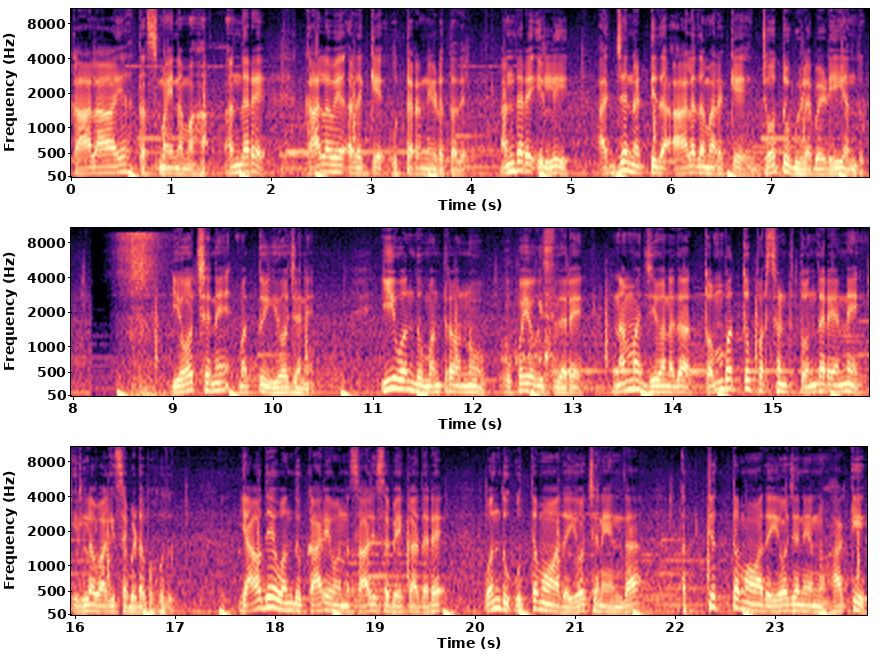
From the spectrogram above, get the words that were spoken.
ಕಾಲಾಯ ತಸ್ಮೈ ನಮಃ. ಅಂದರೆ ಕಾಲವೇ ಅದಕ್ಕೆ ಉತ್ತರ ನೀಡುತ್ತದೆ. ಅಂದರೆ ಇಲ್ಲಿ ಅಜ್ಜ ನಟ್ಟಿದ ಆಲದ ಮರಕ್ಕೆ ಜೋತು ಬೀಳಬೇಡಿ ಎಂದು. ಯೋಚನೆ ಮತ್ತು ಯೋಜನೆ. ಈ ಒಂದು ಮಂತ್ರವನ್ನು ಉಪಯೋಗಿಸಿದರೆ ನಮ್ಮ ಜೀವನದ ತೊಂಬತ್ತು ಪರ್ಸೆಂಟ್ ತೊಂದರೆಯನ್ನೇ ಇಲ್ಲವಾಗಿಸಬಿಡಬಹುದು. ಯಾವುದೇ ಒಂದು ಕಾರ್ಯವನ್ನು ಸಾಧಿಸಬೇಕಾದರೆ ಒಂದು ಉತ್ತಮವಾದ ಯೋಚನೆಯಿಂದ ಅತ್ಯುತ್ತಮವಾದ ಯೋಜನೆಯನ್ನು ಹಾಕಿ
